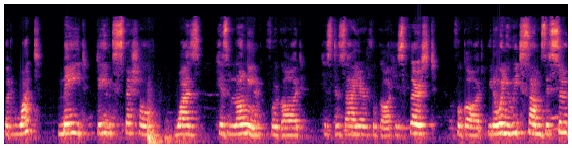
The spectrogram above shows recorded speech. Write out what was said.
But what made David special was his longing for God, his desire for God, his thirst for God. You know, when you read Psalms, it's so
